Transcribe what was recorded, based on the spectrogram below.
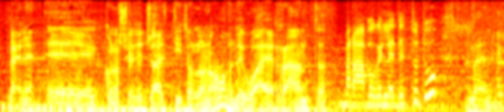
Bene, eh, conoscete già il titolo, no? Le Wire Rant. Bravo che l'hai detto tu. Bene.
